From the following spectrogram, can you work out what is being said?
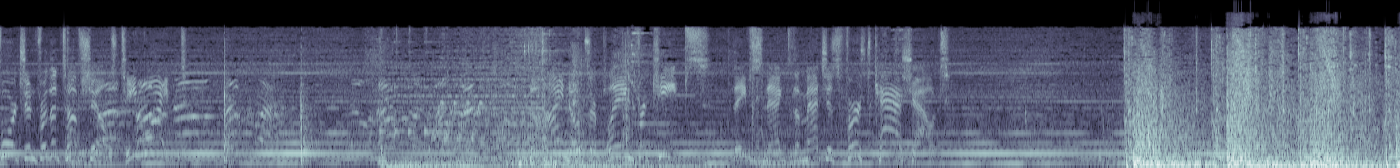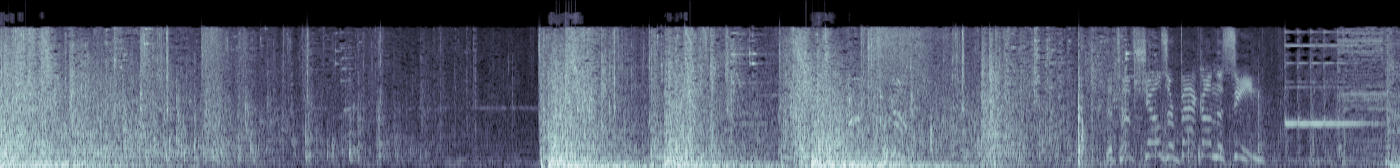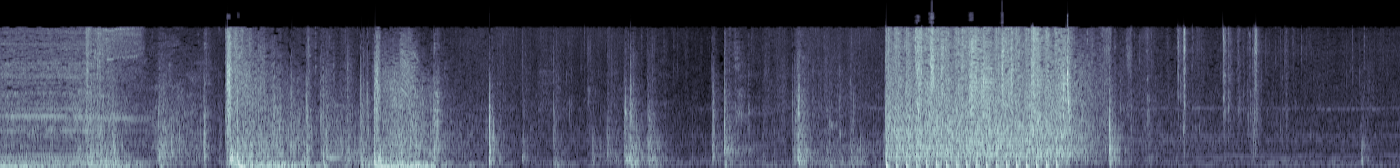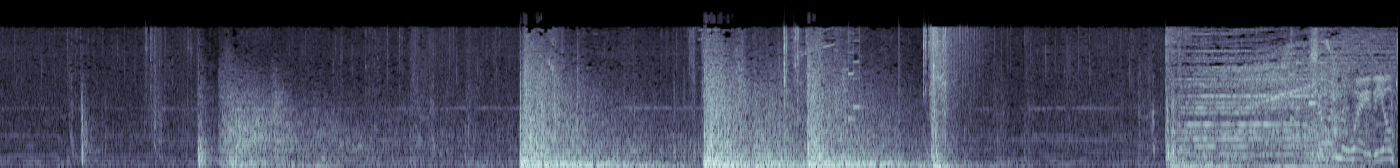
Misfortune for the tough shells. Team wiped. The high notes are playing for keeps. They've snagged the match's first cash out. The tough shells are back on the scene.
